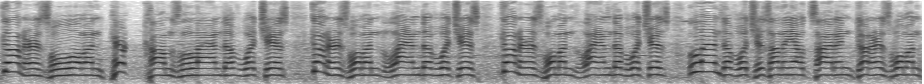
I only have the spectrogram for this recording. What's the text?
Gunner's Woman. Here comes Land of Witches. Gunner's Woman. Land of Witches. Gunner's Woman. Land of Witches. Land of Witches on the outside and Gunner's Woman.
